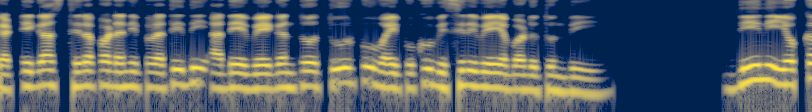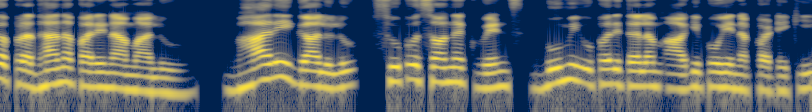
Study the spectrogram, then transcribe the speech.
గట్టిగా స్థిరపడని ప్రతిదీ అదే వేగంతో తూర్పు వైపుకు విసిరివేయబడుతుంది. దీని యొక్క ప్రధాన పరిణామాలు. భారీ గాలులు, సూపర్సోనిక్ విండ్స్, భూమి ఉపరితలం ఆగిపోయినప్పటికీ,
